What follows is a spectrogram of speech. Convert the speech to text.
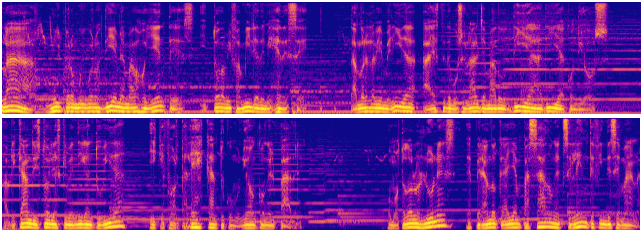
Hola, muy pero muy buenos días mis amados oyentes y toda mi familia de mi GDC, dándoles la bienvenida a este devocional llamado Día a Día con Dios, fabricando historias que bendigan tu vida y que fortalezcan tu comunión con el Padre. Como todos los lunes, esperando que hayan pasado un excelente fin de semana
